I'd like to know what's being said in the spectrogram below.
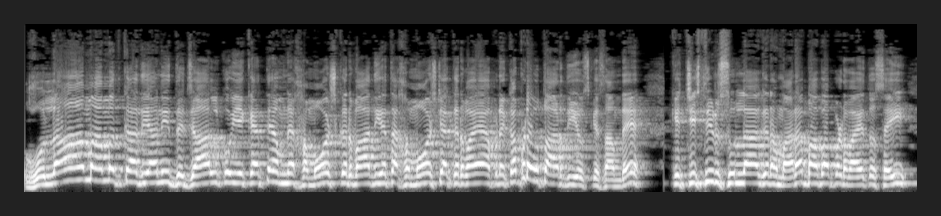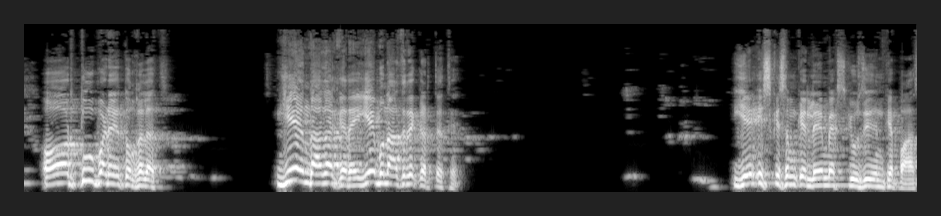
غلام احمد قادیانی دجال کو یہ کہتے ہیں، ہم نے خاموش کروا دیا تھا۔ خاموش کیا کروایا؟ اپنے کپڑے اتار دیے اس کے سامنے کہ چشتی رسول اللہ اگر ہمارا بابا پڑھوائے تو صحیح اور تو پڑھے تو غلط۔ یہ اندازہ کریں، یہ مناظرے کرتے تھے۔ یہ اس قسم کے لیم ایکسکیوز ان کے پاس۔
